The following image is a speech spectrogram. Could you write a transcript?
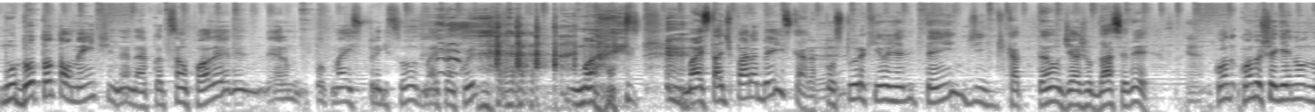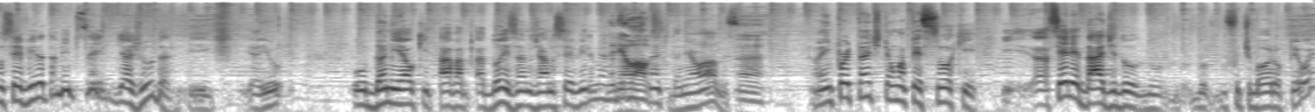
mudou totalmente, né? Na época do São Paulo ele era um pouco mais preguiçoso, mais tranquilo. mas mas tá de parabéns, cara. A postura que hoje ele tem de, de capitão, de ajudar, você vê? É. Quando, quando eu cheguei no, no Sevilha, eu também precisei de ajuda. E, e aí o, o, Daniel, que estava há dois anos já no Sevilha, me ajudou Daniel bastante. Alves. Daniel Alves. É. Então é importante ter uma pessoa que... A seriedade do, do, do, do futebol europeu é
